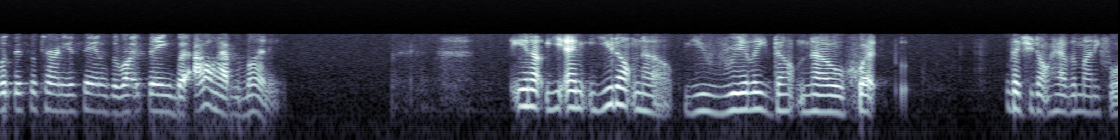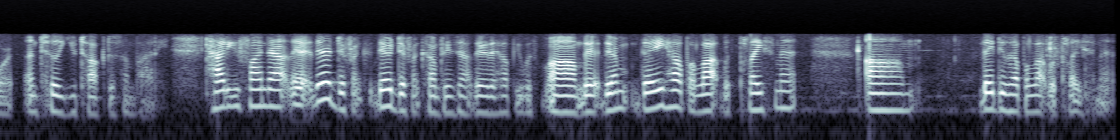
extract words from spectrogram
what this attorney is saying is the right thing, but I don't have the money you know and you don't know you really don't know what that you don't have the money for it until you talk to somebody. How do you find out? There, there are different there are different companies out there that help you with. Um, they they help a lot with placement. Um, they do help a lot with placement,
